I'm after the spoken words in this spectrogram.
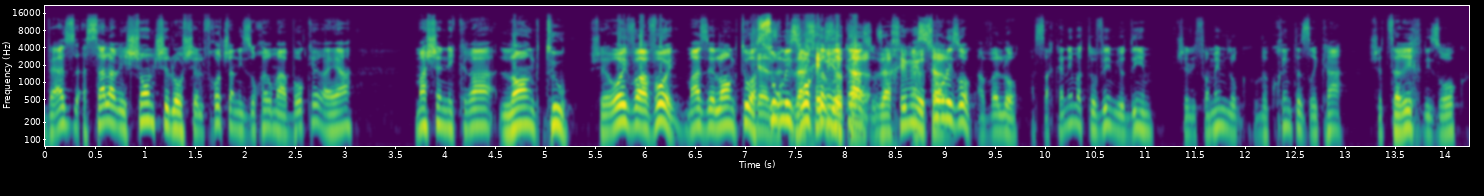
ואז הסל הראשון שלו, שלפחות שאני זוכר מהבוקר, היה מה שנקרא long two, שאוי ואבוי, מה זה long two? כן, אסור זה- זה לזרוק הכי את הזריקה הזו. זה הכי מיותר. אסור לזרוק, אבל לא. השחקנים הטובים יודעים שלפעמים לוק- לוקחים את הזריקה שצריך לזרוק,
